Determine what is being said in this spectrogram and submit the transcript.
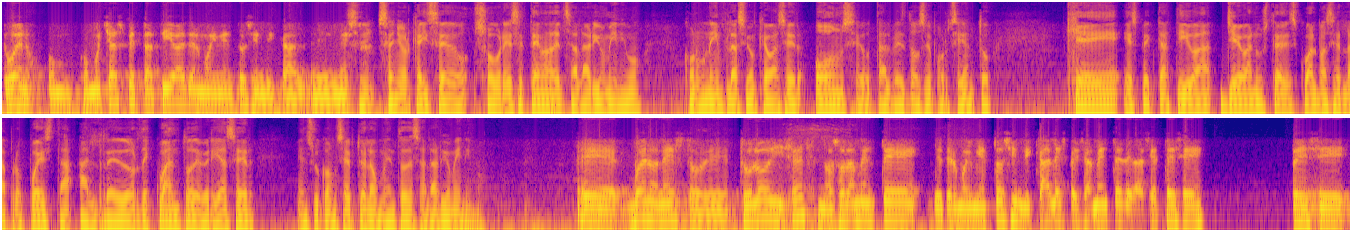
Bueno, con, con mucha expectativa desde el movimiento sindical, eh, Néstor. Sí, señor Caicedo, sobre ese tema del salario mínimo, con una inflación que va a ser 11 o tal vez 12%, ¿qué expectativa llevan ustedes? ¿Cuál va a ser la propuesta? ¿Alrededor de cuánto debería ser, en su concepto, el aumento de salario mínimo? Eh, bueno, Néstor, eh, tú lo dices, no solamente desde el movimiento sindical, especialmente de la CTC, pues eh,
